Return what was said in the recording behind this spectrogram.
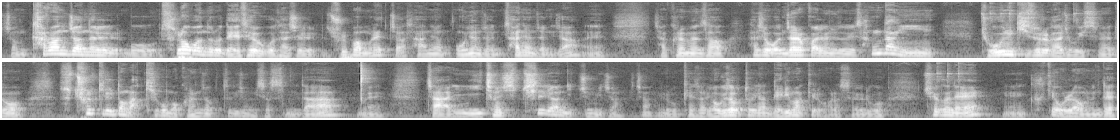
좀 탈원전을 뭐 슬로건으로 내세우고 사실 출범을 했죠. 4년, 5년 전, 4년 전이죠. 예. 자, 그러면서 사실 원자력 관련 주들이 상당히 좋은 기술을 가지고 있음에도 수출길도 막히고 뭐 그런 적들이 좀 있었습니다. 네. 자, 2017년 이쯤이죠. 그죠? 이렇게 해서 여기서부터 그냥 내리막길을 걸었어요. 그리고 최근에 예, 크게 올라오는데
